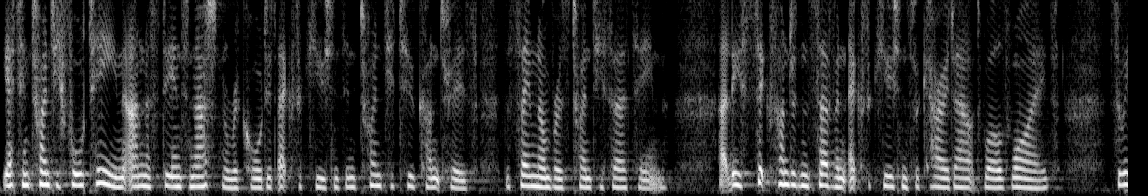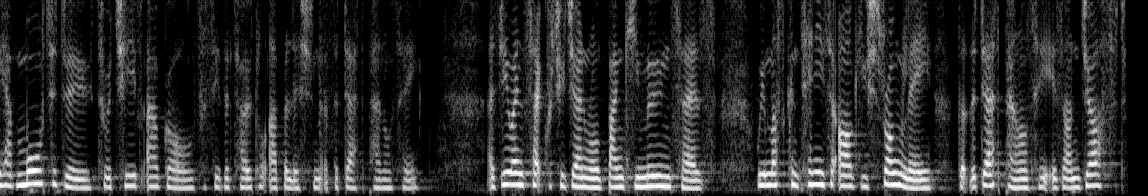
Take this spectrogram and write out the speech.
Yet in 2014, Amnesty International recorded executions in 22 countries, the same number as 2013. At least 607 executions were carried out worldwide. So we have more to do to achieve our goal to see the total abolition of the death penalty. As UN Secretary General Ban Ki-moon says, we must continue to argue strongly that the death penalty is unjust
